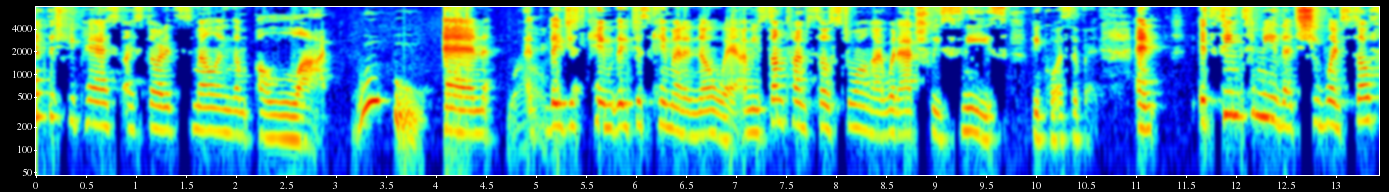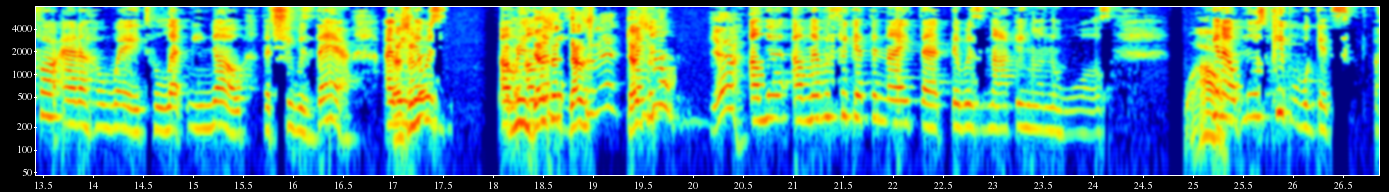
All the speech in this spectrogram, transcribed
after she passed, I started smelling them a lot, Woo. and Wow. they just came. They just came out of nowhere. I mean, sometimes so strong I would actually sneeze because of it. And it seemed to me that she went so far out of her way to let me know that she was there. I Doesn't mean, there it? was. I I'll- mean, I'll doesn't doesn't it? Doesn't it? Yeah. I'll, ne- I'll never forget the night that there was knocking on the walls. Wow. You know, most people would get uh,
